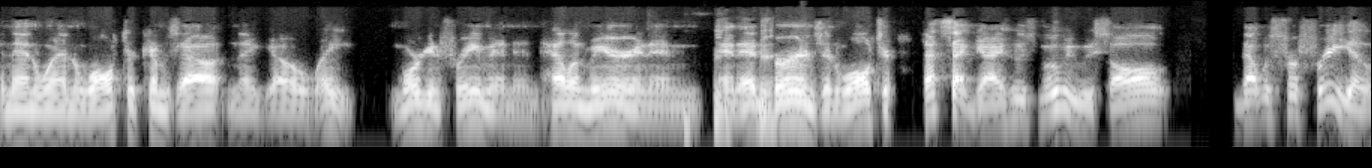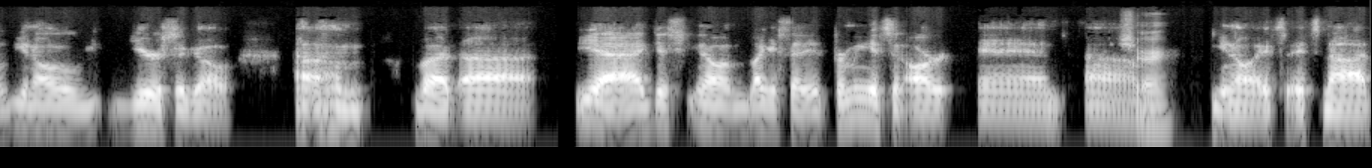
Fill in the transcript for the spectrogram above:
and then when Walter comes out and they go, wait, Morgan Freeman and Helen Mirren and and Ed Burns and Walter, that's that guy whose movie we saw that was for free, you know, years ago. Um, but uh, yeah, I just you know, like I said, it, for me, it's an art, and um, sure, you know, it's it's not.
